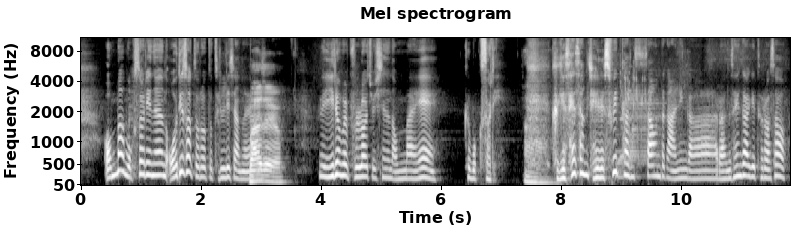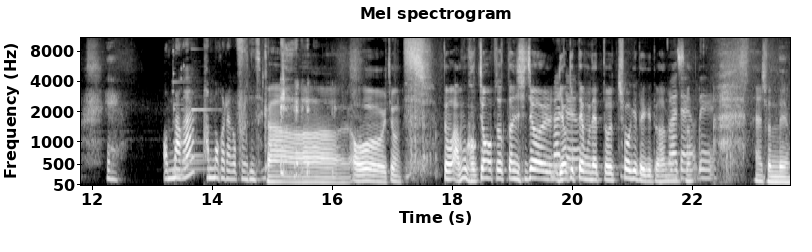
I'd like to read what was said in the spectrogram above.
엄마 목소리는 어디서 들어도 들리잖아요. 맞아요. 이름을 불러주시는 엄마의 그 목소리. 아, 그게 세상 제일 sweet한 사운드가 아닌가라는 생각이 들어서 예 엄마가 밥 먹으라고 부르는 소리. 가, 어, 좀. 또 아무 걱정 없었던 시절이었기 맞아요. 때문에 또 추억이 되기도 하면서 맞아요. 네. 아, 좋네요.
